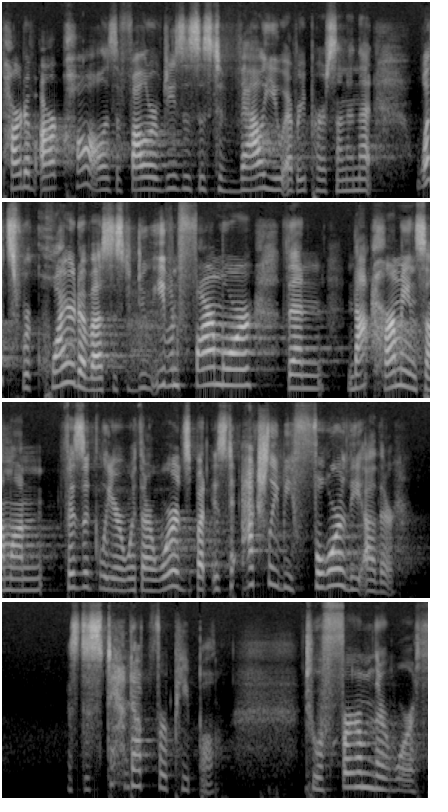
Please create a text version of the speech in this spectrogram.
part of our call as a follower of Jesus is to value every person, and that what's required of us is to do even far more than not harming someone physically or with our words, but is to actually be for the other, is to stand up for people to affirm their worth.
